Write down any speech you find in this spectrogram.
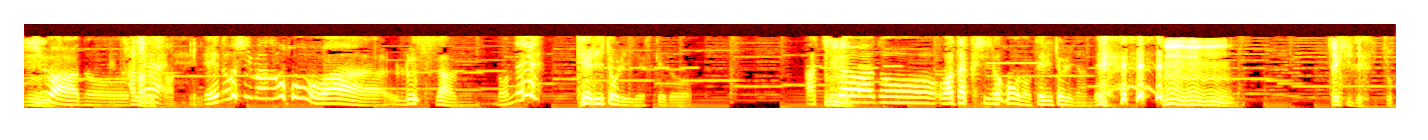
ちは、あの、カナダさんに。江ノ島の方は、ルスさんのね、テリトリーですけど、あちらは、あの、私の方のテリトリーなんで、うんうんうん。ぜひぜひ、ちょっ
